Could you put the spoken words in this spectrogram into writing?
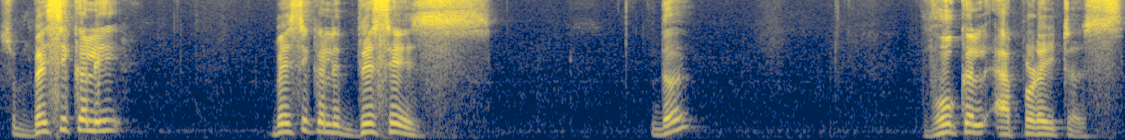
So basically, basically this is the vocal apparatus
